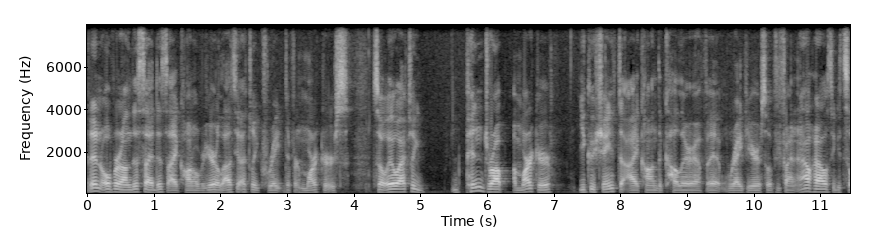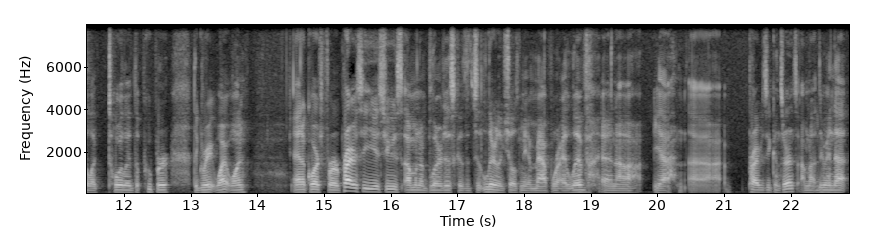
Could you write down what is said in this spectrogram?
And then over on this side, this icon over here allows you to actually create different markers. So it'll actually pin drop a marker you could change the icon, the color of it right here. So if you find an outhouse, you could select toilet, the pooper, the great white one. And of course, for privacy issues, I'm gonna blur this because it literally shows me a map where I live. And uh, yeah, uh, privacy concerns, I'm not doing that.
